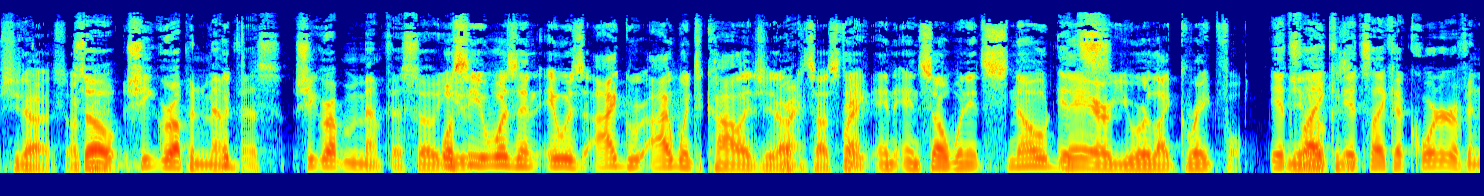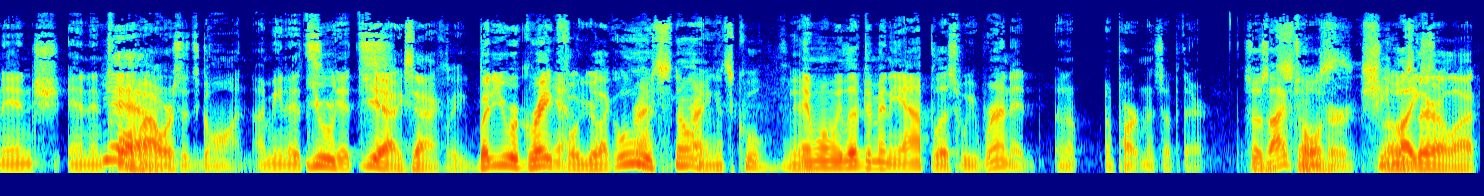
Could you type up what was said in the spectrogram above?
She does. Okay. so she grew up in Memphis. She grew up in Memphis, so well, you, see, it wasn't. It was. I grew. I went to college at Arkansas State, right. and and so when it snowed It's- there, you were like grateful. it's like know, 'cause it- it's like a quarter of an inch, and in twelve Yeah. hours it's gone. I mean, it's were. it's, yeah, exactly. But you were grateful. Yeah. You're like, oh, Right, it's snowing. right. It's cool. Yeah. And when we lived in Minneapolis, we rented an, apartments up there. So as I've told her, she likes there a lot.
